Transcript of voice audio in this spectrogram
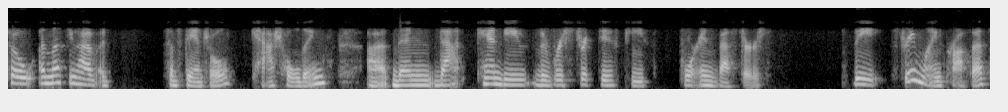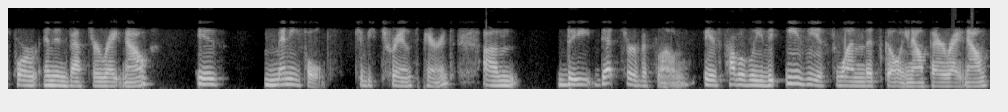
So unless you have a substantial cash holdings, uh, then that can be the restrictive piece for investors. The streamlined process for an investor right now is many folds to be transparent. Um, the debt service loan is probably the easiest one that's going out there right now.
